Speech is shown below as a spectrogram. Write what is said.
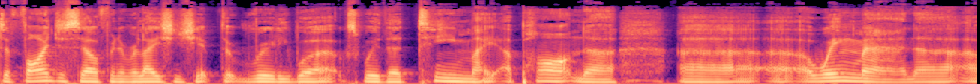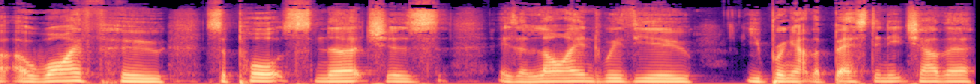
to find yourself in a relationship that really works with a teammate, a partner, uh, a, wingman, a, a wife who supports, nurtures, is aligned with you. You bring out the best in each other.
